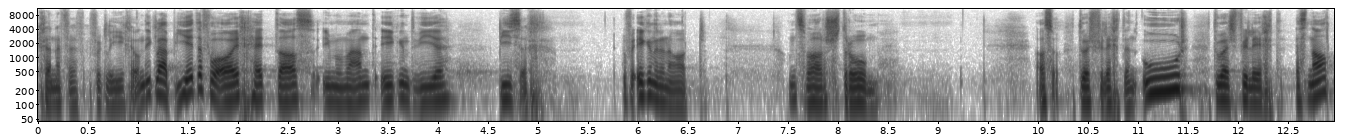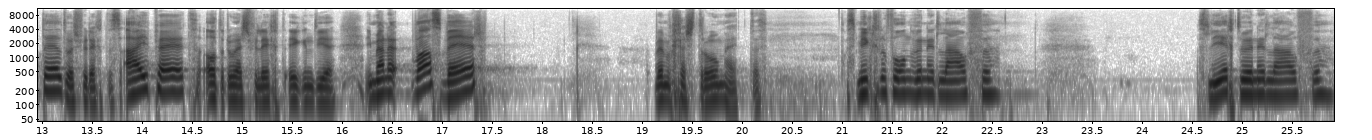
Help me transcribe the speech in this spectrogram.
können ver vergleichen. Und ich glaube, jeder von euch hat das im Moment irgendwie bei sich. Auf irgendeine Art. Und zwar Strom. Also, du hast vielleicht eine Uhr, du hast vielleicht ein Nattel, du hast vielleicht ein iPad oder du hast vielleicht irgendwie. Ich meine, was wäre, wenn wir keinen Strom hätten? Das Mikrofon würde nicht laufen. Das Licht würde nicht laufen.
